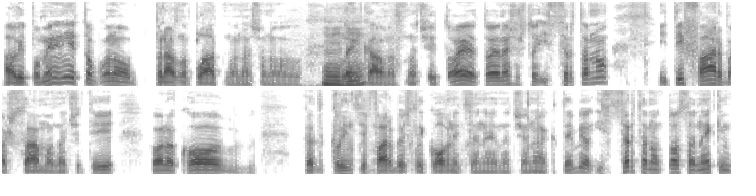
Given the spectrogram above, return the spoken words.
ali po meni nije to ono prazno platno, znači ono, mm-hmm. znači to je, to je nešto što je iscrtano i ti farbaš samo, znači ti ono ko kad klinci farbaju slikovnice, ne, znači onak, tebi je iscrtano to sa nekim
